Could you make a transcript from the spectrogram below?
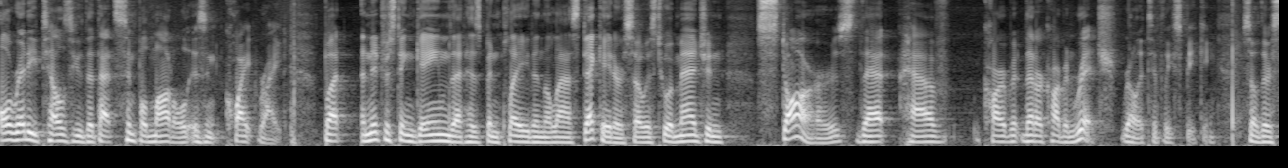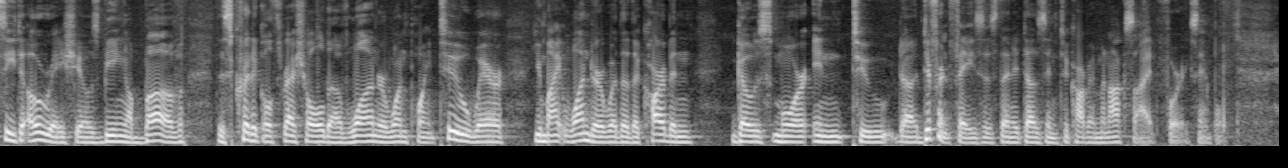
already tells you that that simple model isn't quite right. But an interesting game that has been played in the last decade or so is to imagine stars that have carbon that are carbon rich, relatively speaking. So their C to O ratios being above this critical threshold of 1 or 1.2, where you might wonder whether the carbon goes more into uh, different phases than it does into carbon monoxide, for example.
